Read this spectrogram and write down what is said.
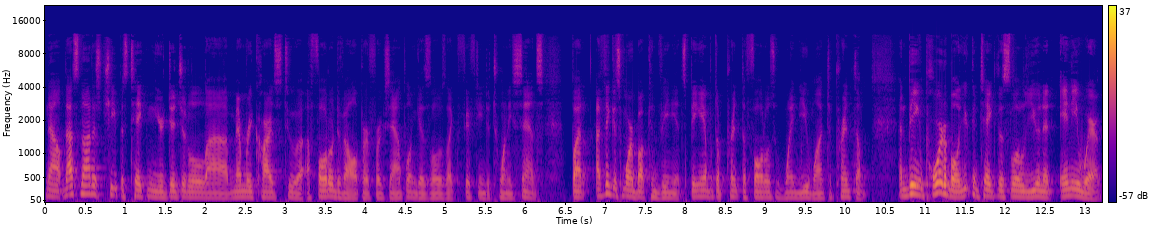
Now, that's not as cheap as taking your digital uh, memory cards to a, a, photo developer, for example, and get as low as like 15 to 20 cents. But I think it's more about convenience, being able to print the photos when you want to print them. And being portable, you can take this little unit anywhere.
